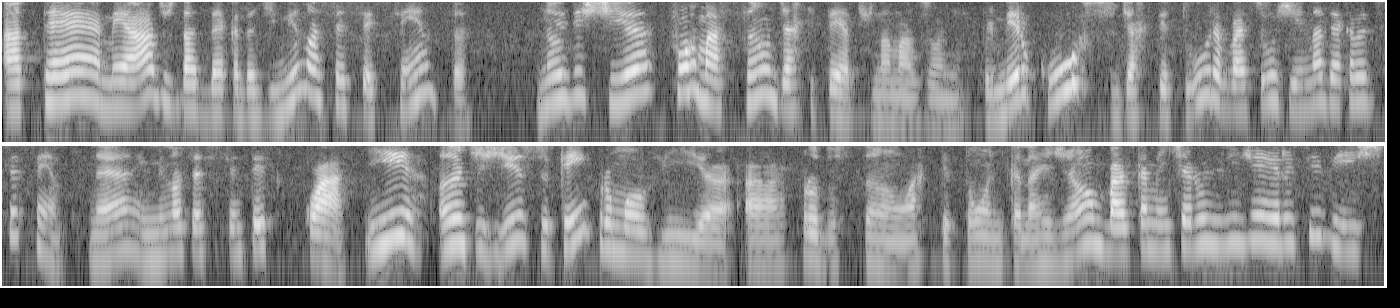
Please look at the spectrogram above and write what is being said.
Até meados da década de 1960, não existia formação de arquitetos na Amazônia. O primeiro curso de arquitetura vai surgir na década de 60, né, em 1964. E antes disso, quem promovia a produção arquitetônica na região, basicamente eram os engenheiros civis.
